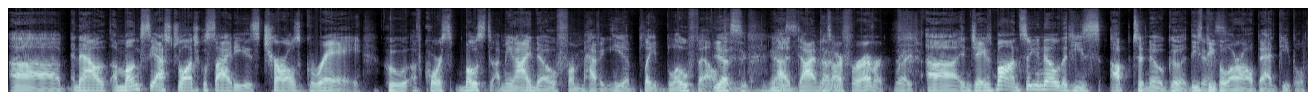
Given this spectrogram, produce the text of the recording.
Uh, and now amongst the astrological society is Charles Gray, who of course most I mean I know from having he had played Blofeld. Yes, in, yes, uh, Diamonds Are Forever. Right. Uh, in James Bond, so you know that he's up to no good. These people are all bad people,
